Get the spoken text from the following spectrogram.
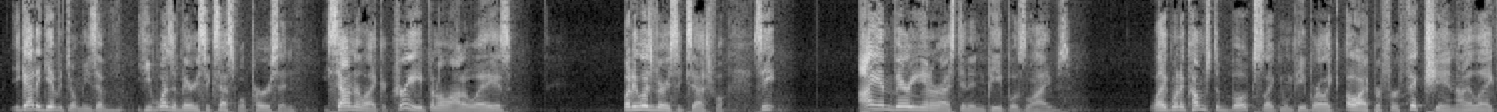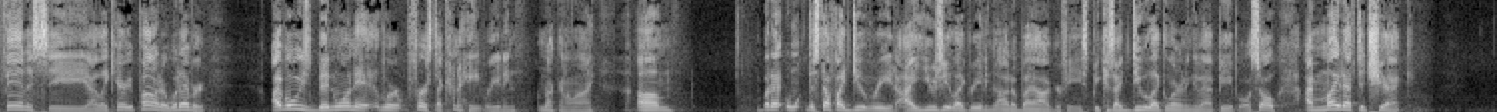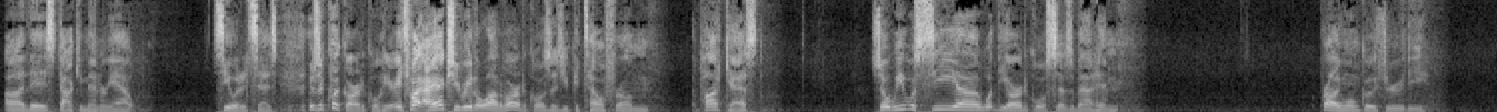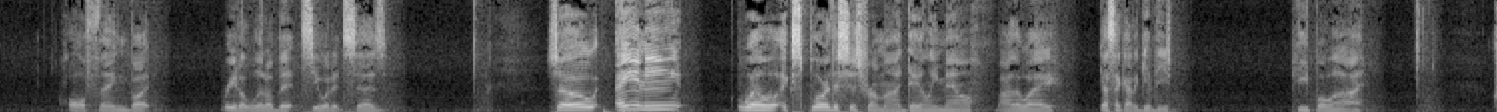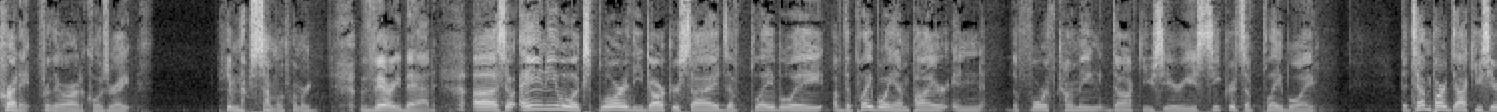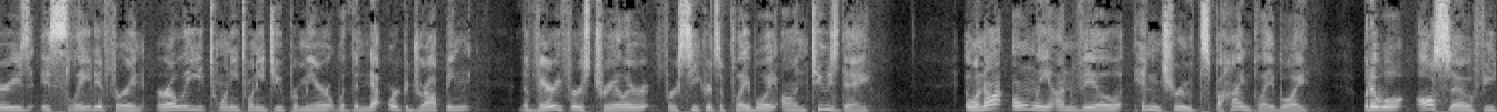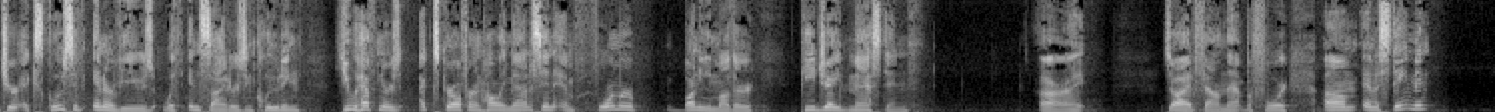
you got to give it to him. He's a he was a very successful person. He sounded like a creep in a lot of ways, but he was very successful. See, I am very interested in people's lives. Like when it comes to books, like when people are like, "Oh, I prefer fiction. I like fantasy. I like Harry Potter, whatever." I've always been one. It, where first, I kind of hate reading. I'm not gonna lie. Um, but the stuff I do read, I usually like reading autobiographies because I do like learning about people. So I might have to check uh, this documentary out, see what it says. There's a quick article here. It's. I actually read a lot of articles, as you could tell from the podcast. So we will see uh, what the article says about him. Probably won't go through the whole thing, but read a little bit, see what it says. So A and E will explore. This is from uh, Daily Mail, by the way. Guess I got to give these people uh, credit for their articles, right? Even though some of them are very bad. Uh, so A and E will explore the darker sides of Playboy of the Playboy Empire in the forthcoming docu series Secrets of Playboy. The 10-part docu-series is slated for an early 2022 premiere with the network dropping the very first trailer for Secrets of Playboy on Tuesday. It will not only unveil hidden truths behind Playboy, but it will also feature exclusive interviews with insiders, including Hugh Hefner's ex girlfriend Holly Madison and former bunny mother PJ Masten. All right. So I had found that before. Um, in a statement,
